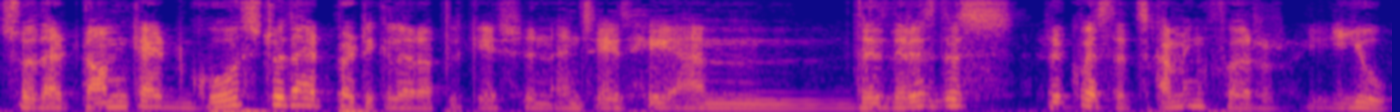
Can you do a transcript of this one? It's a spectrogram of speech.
so that Tomcat goes to that particular application and says, hey, I'm there, there is this request that's coming for you.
